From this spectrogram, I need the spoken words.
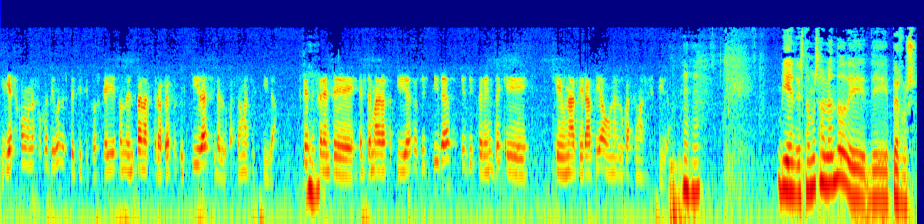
y ya es con unos objetivos específicos, que ahí es donde entran las terapias asistidas y la educación asistida. Es que es diferente, el tema de las actividades asistidas es diferente que, que una terapia o una educación asistida. Bien, estamos hablando de, de perros.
